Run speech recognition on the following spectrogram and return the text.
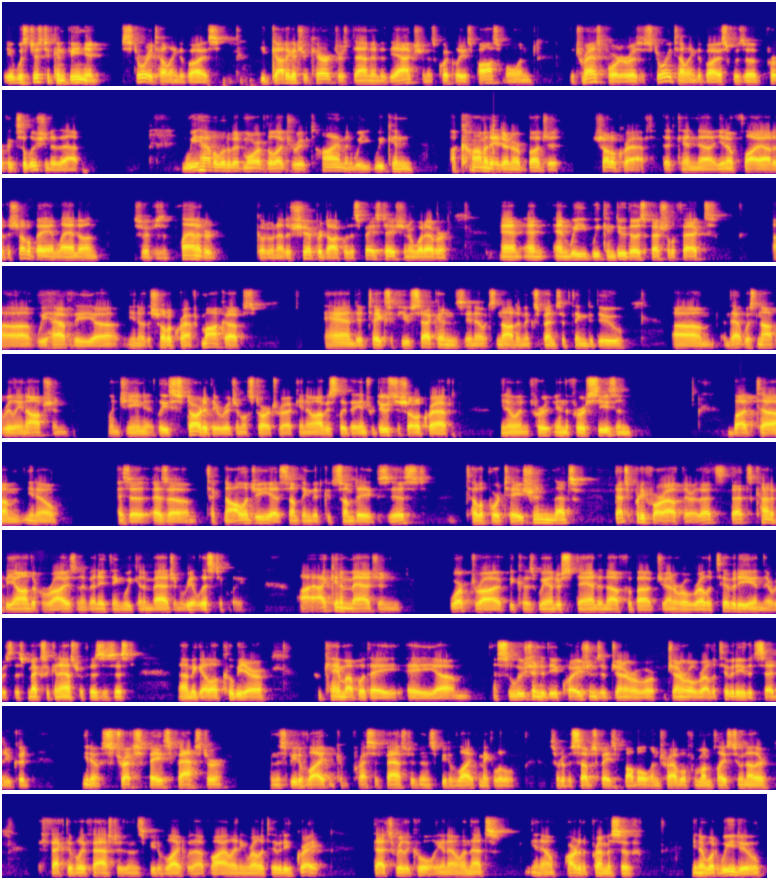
It was just a convenient storytelling device. You got to get your characters down into the action as quickly as possible, and the transporter as a storytelling device was a perfect solution to that. We have a little bit more of the luxury of time, and we we can accommodate in our budget shuttlecraft that can uh, you know fly out of the shuttle bay and land on the surface of a planet or go to another ship or dock with a space station or whatever. And and and we we can do those special effects. Uh, we have the uh, you know the shuttlecraft mock-ups and it takes a few seconds. You know it's not an expensive thing to do. Um, that was not really an option when Gene at least started the original Star Trek you know obviously they introduced a shuttlecraft you know in fir- in the first season. But um, you know as a as a technology as something that could someday exist teleportation that's that's pretty far out there. That's that's kind of beyond the horizon of anything we can imagine realistically. I, I can imagine warp drive because we understand enough about general relativity and there was this mexican astrophysicist uh, miguel alcubierre who came up with a a, um, a solution to the equations of general general relativity that said you could you know, stretch space faster than the speed of light and compress it faster than the speed of light, make a little sort of a subspace bubble and travel from one place to another effectively faster than the speed of light without violating relativity. Great. That's really cool, you know, and that's, you know, part of the premise of, you know, what we do.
